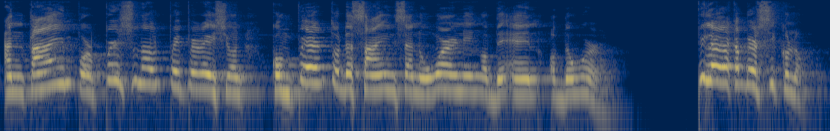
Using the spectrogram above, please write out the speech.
and time for personal preparation compared to the signs and warning of the end of the world. Pila ka bersikulo.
